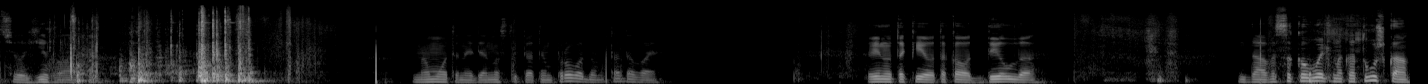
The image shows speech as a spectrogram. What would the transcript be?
Цього гіганта. Намотаний 95-м проводом. Та давай. Він отакий, отака от дилда. Да, високовольтна катушка.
